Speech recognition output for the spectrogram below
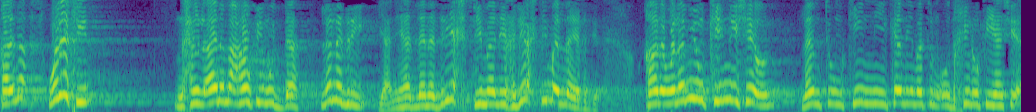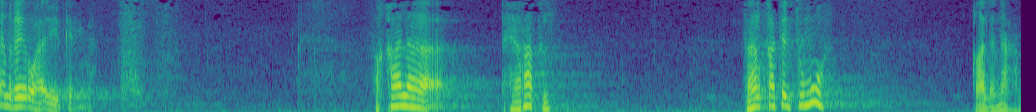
قال لا. ولكن نحن الآن معه في مدة. لا ندري. يعني هذا لا ندري. احتمال يغدر احتمال لا يغدر قال ولم يمكنني شيء. لم تمكنني كلمة أدخل فيها شيئا غير هذه الكلمة. فقال هرقل فهل قتلتموه قال نعم.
